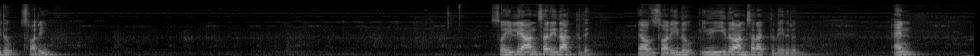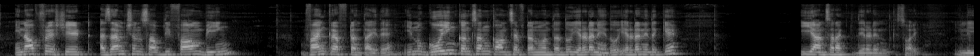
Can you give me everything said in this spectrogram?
ಇದು ಸಾರಿ ಸೊ ಇಲ್ಲಿ ಆನ್ಸರ್ ಇದಾಗ್ತದೆ. ಯಾವುದು ಸಾರಿ ಇದು ಇದು ಆನ್ಸರ್ ಆಗ್ತದೆ ಇದರದ್ದು. And inappropriate assumptions of the firm being bankrupt ಅಂತ ಇದೆ. ಇನ್ನು ಗೋಯಿಂಗ್ ಕನ್ಸರ್ನ್ ಕಾನ್ಸೆಪ್ಟ್ ಅನ್ನುವಂಥದ್ದು ಎರಡನೇದು. ಎರಡನೇದಕ್ಕೆ ಈ ಆನ್ಸರ್ ಆಗ್ತದೆ. ಎರಡನೇದಕ್ಕೆ ಸಾರಿ ಇಲ್ಲಿ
